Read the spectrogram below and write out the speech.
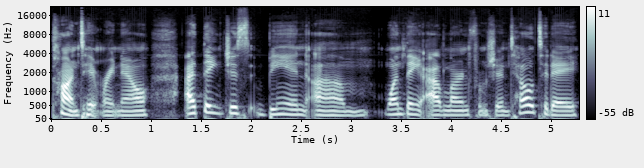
content right now. I think just being um, one thing I learned from Shantell today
